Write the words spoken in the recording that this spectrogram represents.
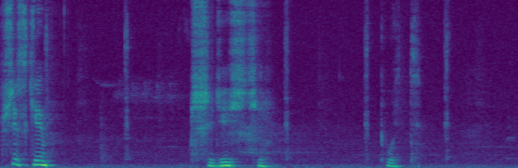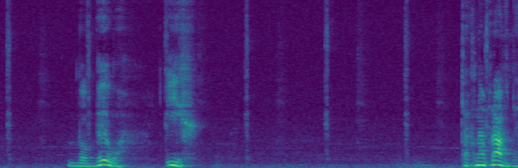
wszystkie 30 płyt. Bo było ich tak naprawdę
